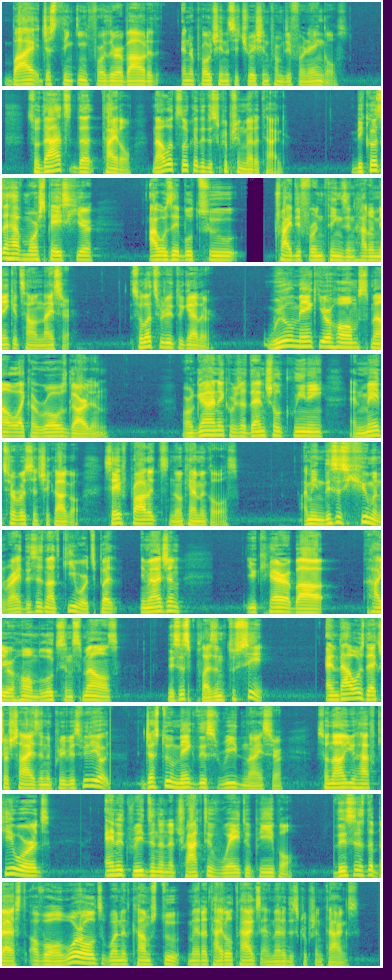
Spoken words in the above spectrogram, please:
by just thinking further about it and approaching the situation from different angles. So that's the title. Now let's look at the description meta tag. Because I have more space here, I was able to try different things and how to make it sound nicer. So let's read it together. We'll make your home smell like a rose garden. Organic residential cleaning and maid service in Chicago. Safe products, no chemicals. I mean, this is human, right? This is not keywords, but imagine you care about how your home looks and smells. This is pleasant to see. And that was the exercise in the previous video, just to make this read nicer. So now you have keywords and it reads in an attractive way to people. This is the best of all worlds when it comes to meta title tags and meta description tags.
